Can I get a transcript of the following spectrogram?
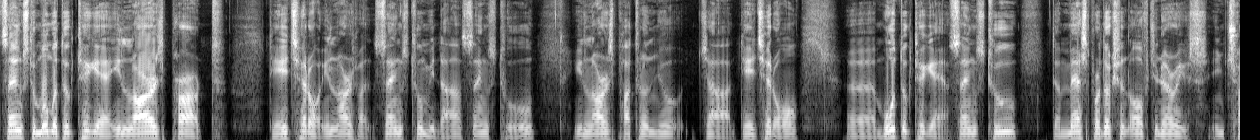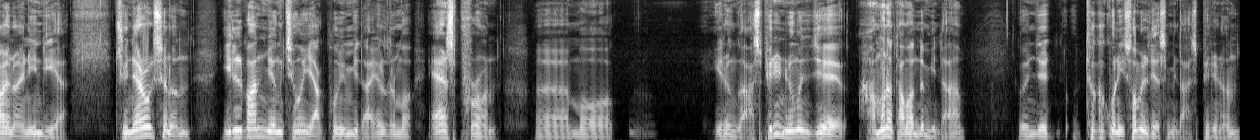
Thanks to 뭐뭐 덕택에 in large part 대체로 in large part thanks to입니다. thanks to in large part는 요, 자 대체로 어, 모 덕택에 thanks to the mass production of generics in China and India. generics는 일반 명칭의 약품입니다. 예를 들어 뭐 aspirin 어, 뭐 이런 거 아스피린 이런 건 이제 아무나 다 만듭니다. 그 이제 특허권이 소멸됐습니다. 아스피린은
